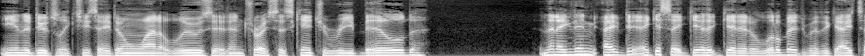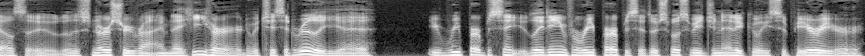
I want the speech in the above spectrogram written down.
And the dude's like, geez, I don't want to lose it. And Troi says, can't you rebuild? And then I didn't, I, I guess I get it, get it a little bit, but the guy tells uh, this nursery rhyme that he heard, which is it really, uh, you repurpose it, they didn't even repurpose it. They're supposed to be genetically superior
